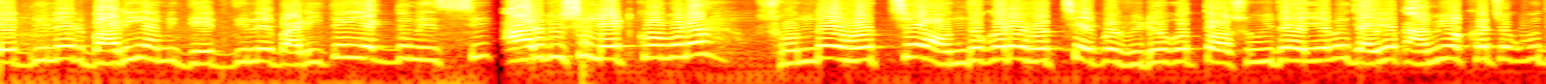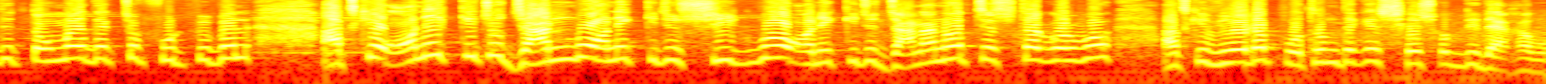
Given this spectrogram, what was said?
দেবনীলের বাড়ি। আমি দেবনীলের বাড়িতেই একদম এসেছি। আর বেশি লেট করব না, সন্ধ্যা হচ্ছে, অন্ধকারও হচ্ছে, এরপর ভিডিও করতে অসুবিধা হয়ে যাবে। যাই হোক, আমি অক্ষয় চক্রবর্তী, তোমরা দেখছ ফুড পিপল আজকে অনেক কিছু জানব, অনেক কিছু শিখব। অনেক কিছু জানানোর চেষ্টা করব। আজকে ভিডিওটা প্রথম থেকে শেষ অবধি দেখাবো।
